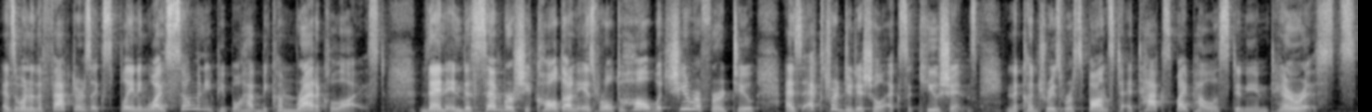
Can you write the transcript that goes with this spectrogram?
as one of the factors explaining why so many people have become radicalized. Then in December, she called on Israel to halt what she referred to as extrajudicial executions in the country's response to attacks by Palestinian terrorists.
